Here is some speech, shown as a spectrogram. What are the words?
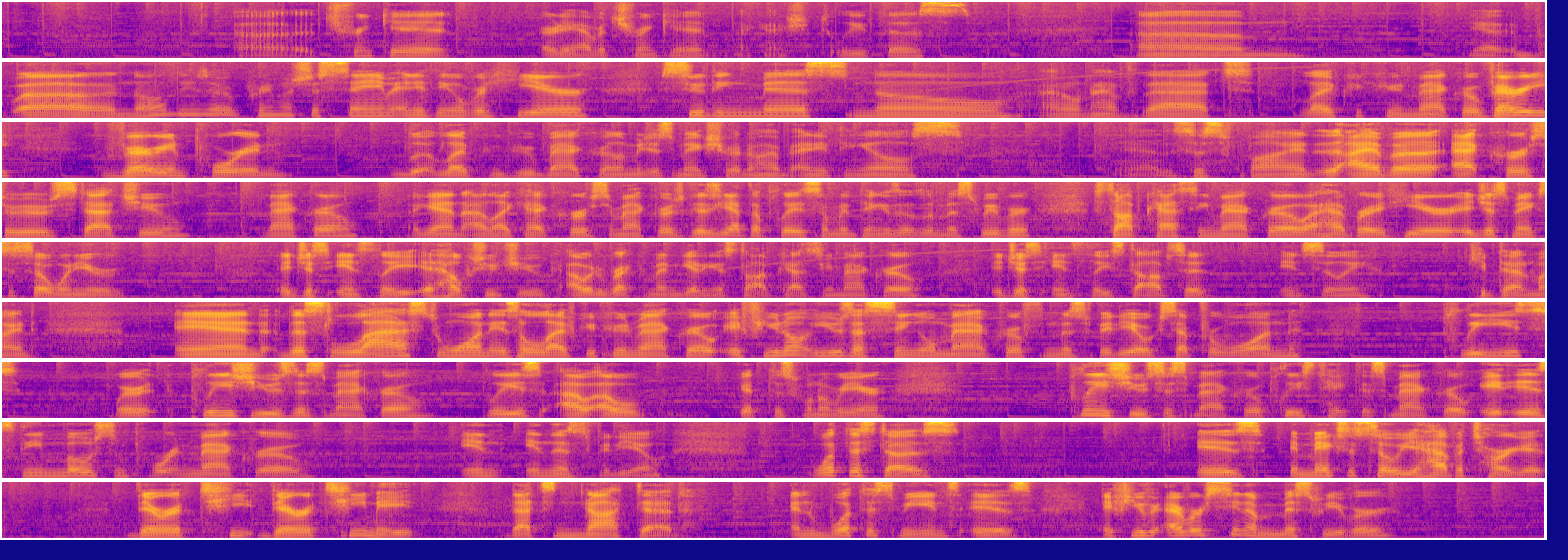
Uh, trinket. I already have a trinket. I can actually delete this. Um, yeah, uh, no, these are pretty much the same. Anything over here? Soothing Mist, no, I don't have that. Life Cocoon macro, very, very important Life Cocoon macro. Let me just make sure I don't have anything else. Yeah, this is fine. I have a at cursor statue macro. Again, I like at cursor macros because you have to play so many things as a Mistweaver. Stop casting macro I have right here. It just makes it so when you're, it just instantly, it helps you juke. I would recommend getting a stop casting macro. It just instantly stops it instantly. Keep that in mind. And this last one is a life cocoon macro. If you don't use a single macro from this video except for one, please, where please use this macro. Please, I'll, I'll get this one over here. Please use this macro. Please take this macro. It is the most important macro in, in this video. What this does is it makes it so you have a target. They're a, they're a teammate that's not dead. And what this means is if you've ever seen a Mistweaver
